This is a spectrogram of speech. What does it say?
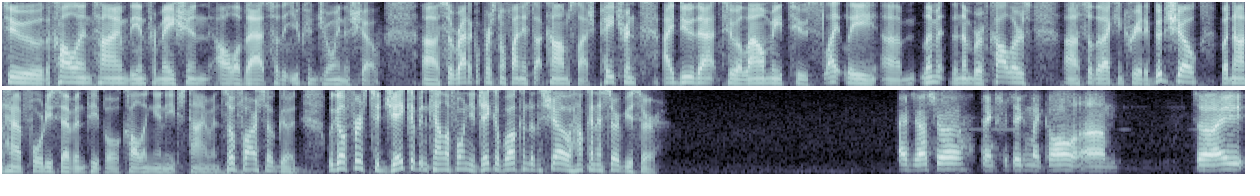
to the call-in time, the information, all of that, so that you can join the show. Uh, so radicalpersonalfinance.com slash patron. I do that to allow me to slightly um, limit the number of callers uh, so that I can create a good show, but not have 47 people calling in each time. And so far, so good. We go first to Jacob in California. Jacob, welcome to the show. How can I serve you, sir? Hi, Joshua. Thanks for taking my call. Um, so I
